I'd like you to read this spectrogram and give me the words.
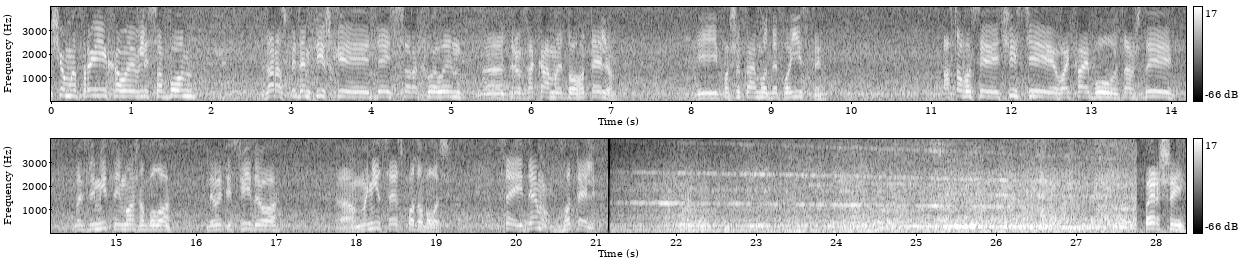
Що, ми приїхали в Лісабон. Зараз підемо пішки десь 40 хвилин е, з рюкзаками до готелю і пошукаємо, де поїсти. Автобуси чисті, Wi-Fi був завжди безлімітний, можна було дивитись відео. Е, Мені це сподобалось. Все, йдемо в готель. Перший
